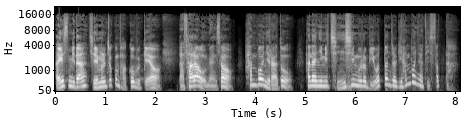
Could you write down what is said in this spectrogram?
알겠습니다. 질문을 조금 바꿔 볼게요. 나 살아오면서 한 번이라도 하나님이 진심으로 미웠던 적이 한 번이라도 있었다.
